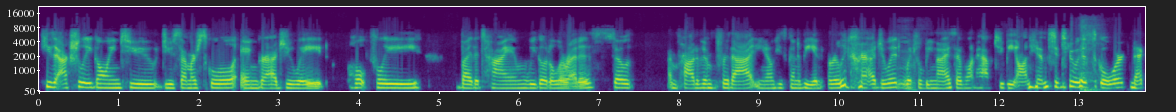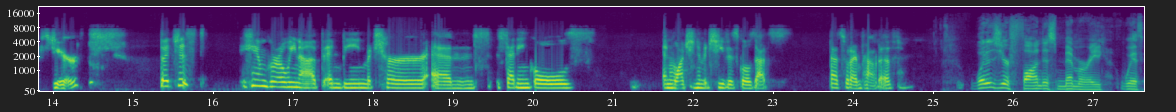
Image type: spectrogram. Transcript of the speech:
he's actually going to do summer school and graduate hopefully by the time we go to Loretta's. So I'm proud of him for that. You know, he's going to be an early graduate, mm. which will be nice. I won't have to be on him to do his schoolwork next year. But just him growing up and being mature and setting goals and watching him achieve his goals, that's that's what I'm proud of. What is your fondest memory with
